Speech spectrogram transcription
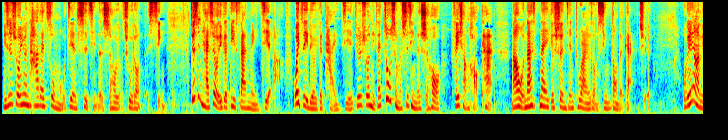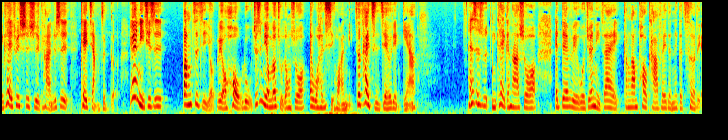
你是说因为他在做某件事情的时候有触动你的心，就是你还是有一个第三媒介啦，为自己留一个台阶，就是说你在做什么事情的时候非常好看，然后我那那一个瞬间突然有种心动的感觉。我跟你讲，你可以去试试看，就是可以讲这个，因为你其实。帮自己有留后路，就是你有没有主动说，哎，我很喜欢你，这太直接，有点尬。但是是你可以跟他说，哎，David，我觉得你在刚刚泡咖啡的那个侧脸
